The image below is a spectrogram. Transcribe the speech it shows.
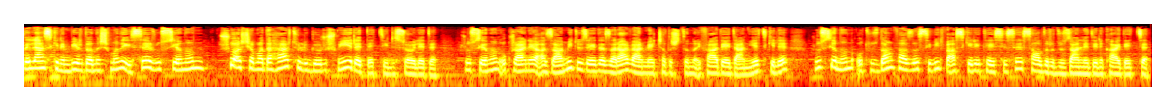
Zelenski'nin bir danışmanı ise Rusya'nın şu aşamada her türlü görüşmeyi reddettiğini söyledi. Rusya'nın Ukrayna'ya azami düzeyde zarar vermeye çalıştığını ifade eden yetkili, Rusya'nın 30'dan fazla sivil ve askeri tesise saldırı düzenlediğini kaydetti.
